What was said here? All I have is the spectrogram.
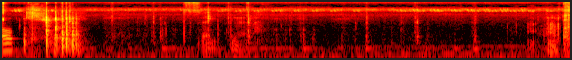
โอเคเสร็จแล้วโอเค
